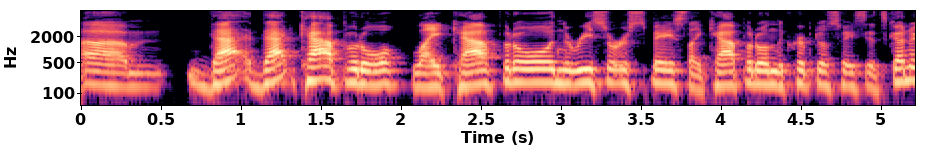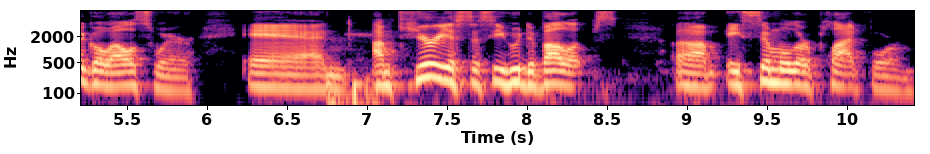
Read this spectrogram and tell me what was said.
um, that that capital, like capital in the resource space, like capital in the crypto space, it's going to go elsewhere. And I'm curious to see who develops um, a similar platform.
